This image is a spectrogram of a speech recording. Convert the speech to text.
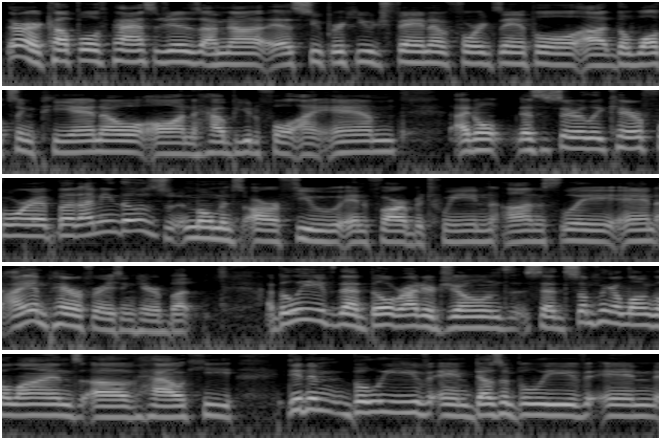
there are a couple of passages I'm not a super huge fan of. For example, uh, the waltzing piano on How Beautiful I Am. I don't necessarily care for it, but I mean, those moments are few and far between, honestly, and I am paraphrasing here, but I believe that Bill Ryder Jones said something along the lines of how he didn't believe and doesn't believe in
